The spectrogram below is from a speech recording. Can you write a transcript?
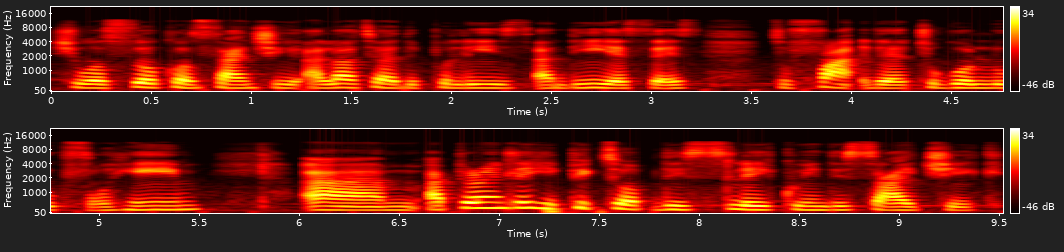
She was so concerned. She alerted the police and the ess to find uh, to go look for him um, apparently he picked up this slay queen this side chick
